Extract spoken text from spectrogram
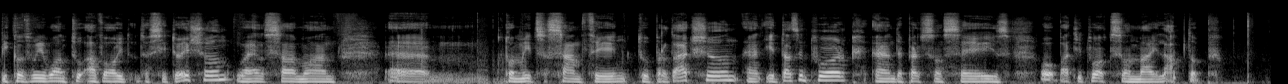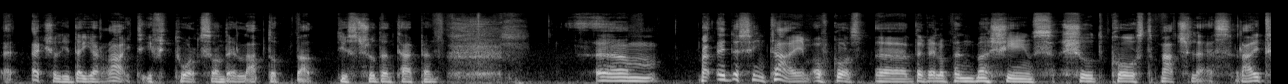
because we want to avoid the situation when someone um, commits something to production and it doesn't work and the person says, oh, but it works on my laptop. Actually, they are right if it works on their laptop, but this shouldn't happen. Um, but at the same time, of course, uh, development machines should cost much less, right?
